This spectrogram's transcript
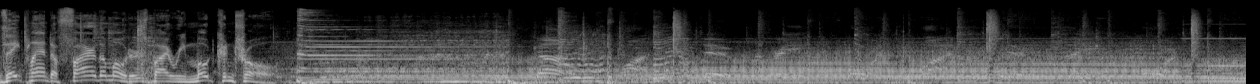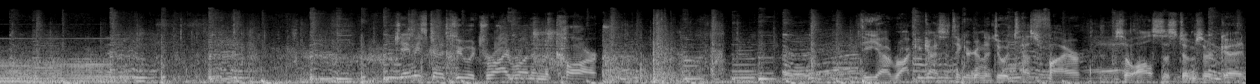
They plan to fire the motors by remote control. Do a dry run in the car. The uh, rocket guys, I think, are gonna do a test fire, so all systems are good.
